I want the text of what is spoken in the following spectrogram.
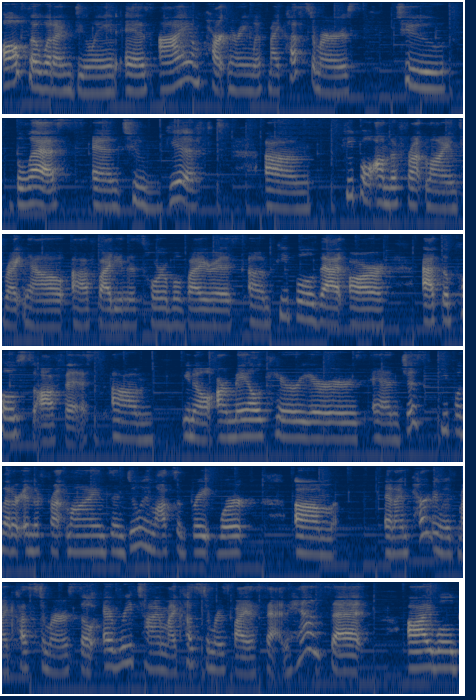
also what I'm doing is I am partnering with my customers to bless and to gift um, people on the front lines right now uh, fighting this horrible virus, um, people that are at the post office, um, you know, our mail carriers, and just people that are in the front lines and doing lots of great work. Um, and I'm partnering with my customers. So every time my customers buy a satin handset, I will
